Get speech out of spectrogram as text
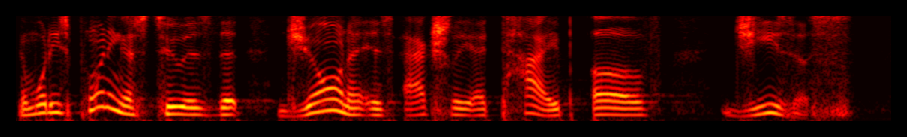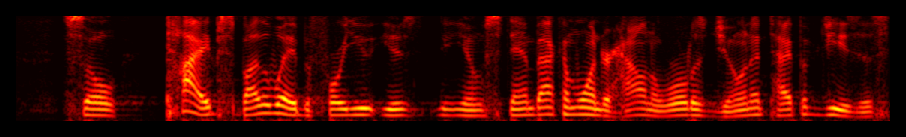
and what he's pointing us to is that Jonah is actually a type of Jesus. So types, by the way, before you, you, you know, stand back and wonder how in the world is Jonah a type of Jesus,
